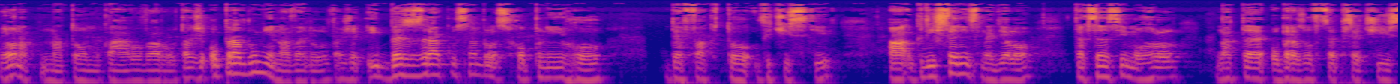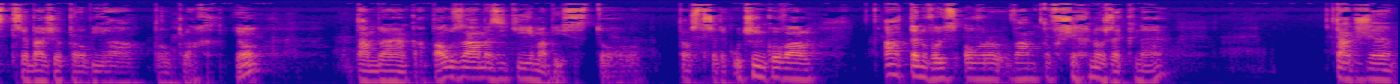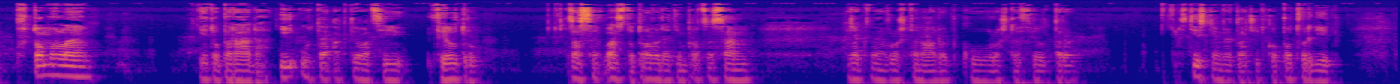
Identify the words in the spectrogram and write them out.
jo, na, na tom kávovaru. Takže opravdu mě navedl, takže i bez zraku jsem byl schopný ho de facto vyčistit. A když se nic nedělo, tak jsem si mohl na té obrazovce přečíst třeba, že probíhá touplach. Jo? Tam byla nějaká pauza mezi tím, aby to prostředek účinkoval a ten voice over vám to všechno řekne. Takže v tomhle je to paráda. I u té aktivací filtru. Zase vás to provede tím procesem, řekne vložte nádobku, vložte filtr, stiskněte tlačítko potvrdit,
